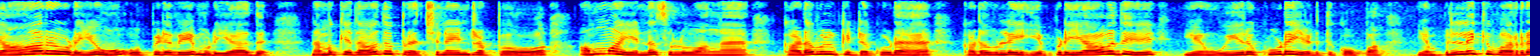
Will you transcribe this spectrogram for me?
யாரோடையும் ஒப்பிடவே முடியாது. நமக்கு ஏதாவது பிரச்சனைன்றப்போ அம்மா என்ன சொல்லுவாங்க? கடவுள்கிட்ட கூட கடவுளை எப்படியாவது என் உயிரை கூட எடுத்துக்கோப்பா. என் பிள்ளைக்கு வர்ற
